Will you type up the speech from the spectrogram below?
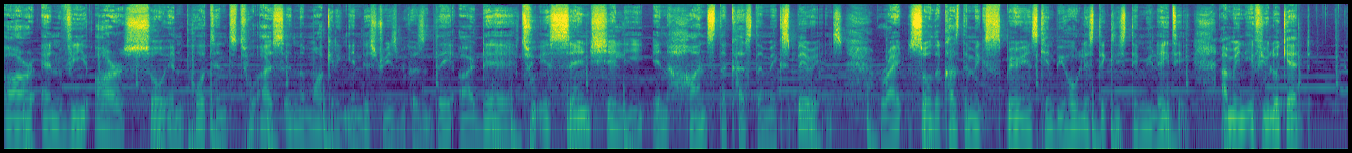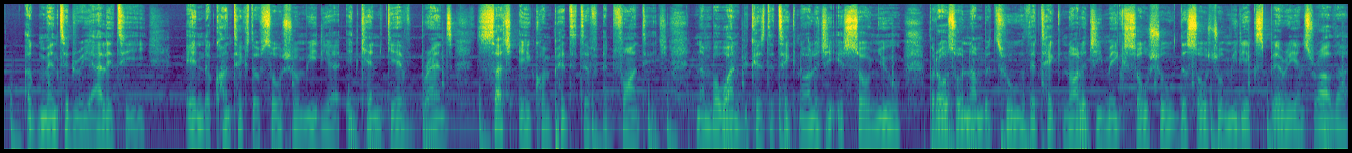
AR and VR so important to us in the marketing industries because they are there to essentially enhance the customer experience, right? So the customer experience can be holistically stimulating. I mean, if you look at augmented reality in the context of social media, it can give brands such a competitive advantage. Number one, because the technology is so new, but also number two, the technology makes social the social media experience rather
